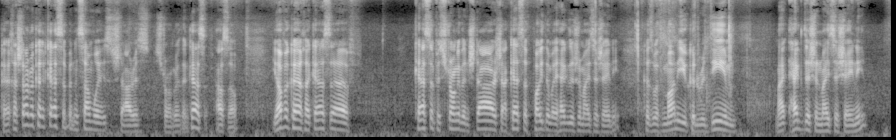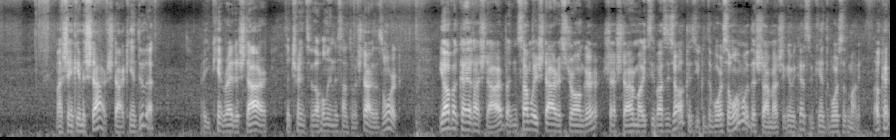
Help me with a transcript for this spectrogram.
Mekayach and in some ways, ashtar is stronger than kesef. How so? Kesef is stronger than Shtar. Because with money you could redeem Hegdish and Maisa Sheni. Mashenkim is Shtar. Shtar can't do that. You can't write a Shtar to transfer the holiness onto a star. It doesn't work. Yava Shtar, but in some ways star is stronger. Shtar might see because you could divorce a woman with a Shtar. Mashenkim because you can't divorce with money. Okay.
